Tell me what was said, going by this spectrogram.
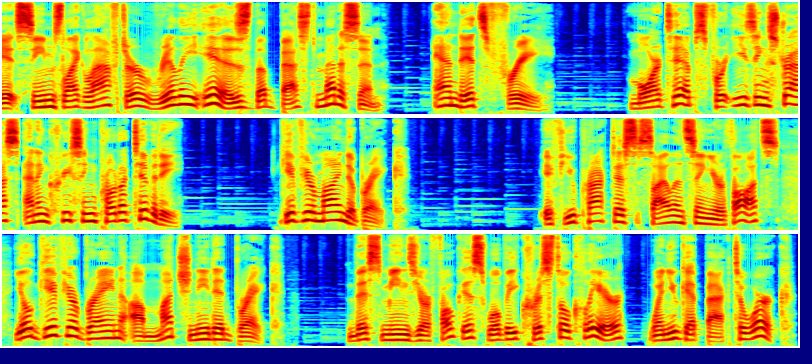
It seems like laughter really is the best medicine, and it's free. More tips for easing stress and increasing productivity. Give your mind a break. If you practice silencing your thoughts, you'll give your brain a much needed break. This means your focus will be crystal clear when you get back to work.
